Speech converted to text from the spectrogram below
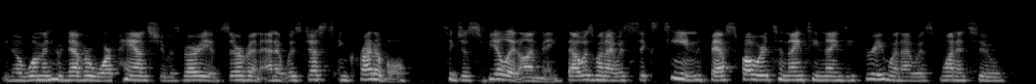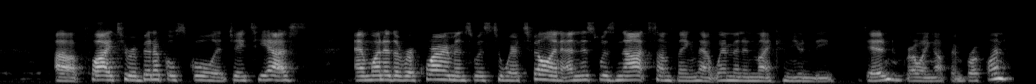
you know, woman who never wore pants. She was very observant, and it was just incredible to just feel it on me. That was when I was 16. Fast forward to 1993 when I was wanted to uh, apply to rabbinical school at JTS. And one of the requirements was to wear tefillin. And this was not something that women in my community did growing up in Brooklyn.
